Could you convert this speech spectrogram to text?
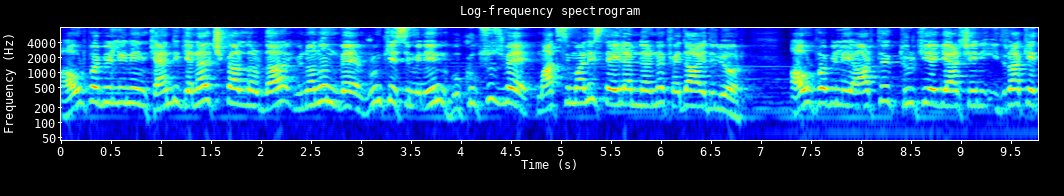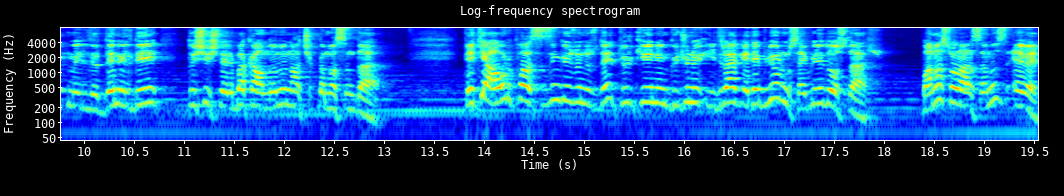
Avrupa Birliği'nin kendi genel çıkarları da Yunan'ın ve Rum kesiminin hukuksuz ve maksimalist eylemlerine feda ediliyor. Avrupa Birliği artık Türkiye gerçeğini idrak etmelidir denildi Dışişleri Bakanlığı'nın açıklamasında. Peki Avrupa sizin gözünüzde Türkiye'nin gücünü idrak edebiliyor mu sevgili dostlar? Bana sorarsanız evet.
